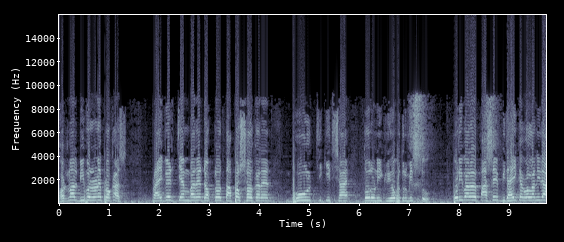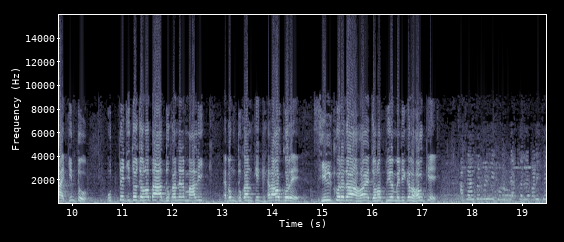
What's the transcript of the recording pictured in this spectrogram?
ঘটনার বিবরণে প্রকাশ, প্রাইভেট চেম্বারে ডক্টর তাপস সরকারের ভুল চিকিৎসায় তরুণী গৃহবধূর মৃত্যু। পরিবারের পাশে বিধায়িকা কল্যাণী রায়, কিন্তু উত্তেজিত জনতা দোকানের মালিক এবং দোকানকে ঘেরাও করে সিল করে দেওয়া হয় জনপ্রিয় মেডিকেল হলকে। আপনি আনতেন নি কোন ডাক্তারের বাড়িতে?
